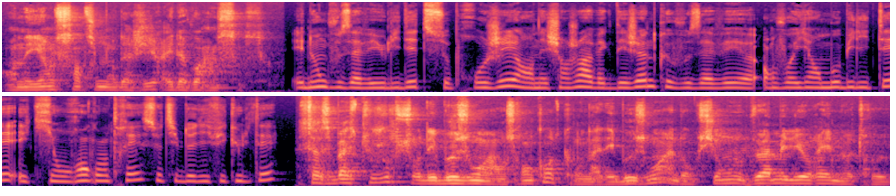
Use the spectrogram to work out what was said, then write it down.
en ayant le sentiment d'agir et d'avoir un sens. Et donc vous avez eu l'idée de ce projet en échangeant avec des jeunes que vous avez euh, envoyés en mobilité et qui ont rencontré ce type de difficultés? Ça se base toujours sur des besoins. On se rend compte qu'on a des besoins. Donc si on veut améliorer notre,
